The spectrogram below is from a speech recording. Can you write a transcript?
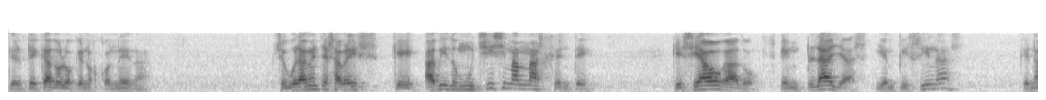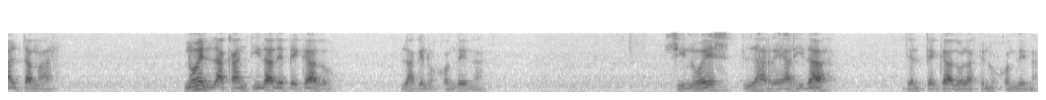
del pecado lo que nos condena. Seguramente sabréis que ha habido muchísima más gente que se ha ahogado en playas y en piscinas que en alta mar. No es la cantidad de pecado la que nos condena, sino es la realidad del pecado la que nos condena.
